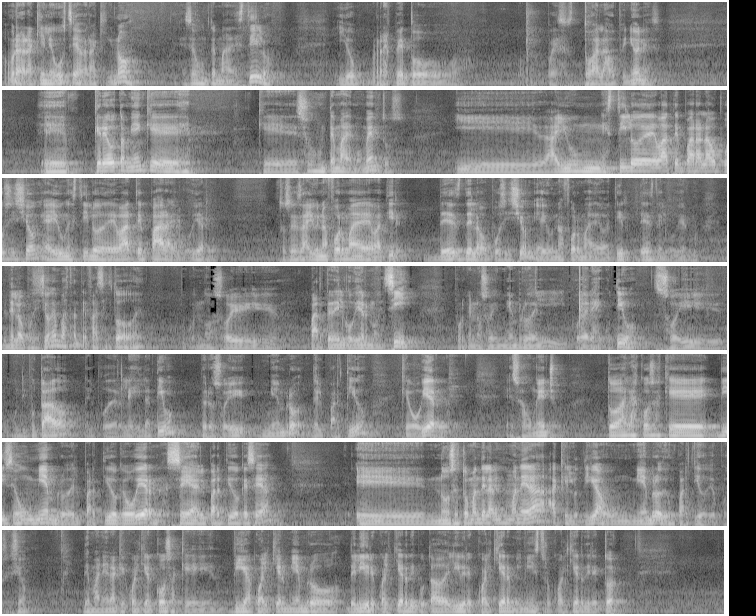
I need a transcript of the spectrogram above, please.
hombre, habrá quien le guste y habrá quien no. Ese es un tema de estilo. Y yo respeto pues todas las opiniones. Eh, creo también que, que eso es un tema de momentos y hay un estilo de debate para la oposición y hay un estilo de debate para el gobierno. Entonces hay una forma de debatir desde la oposición y hay una forma de debatir desde el gobierno. Desde la oposición es bastante fácil todo. ¿eh? No soy parte del gobierno en sí, porque no soy miembro del Poder Ejecutivo. Soy un diputado del Poder Legislativo, pero soy miembro del partido que gobierna. Eso es un hecho todas las cosas que dice un miembro del partido que gobierna, sea el partido que sea, eh, no se toman de la misma manera a que lo diga un miembro de un partido de oposición. De manera que cualquier cosa que diga cualquier miembro de Libre, cualquier diputado de Libre, cualquier ministro, cualquier director,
